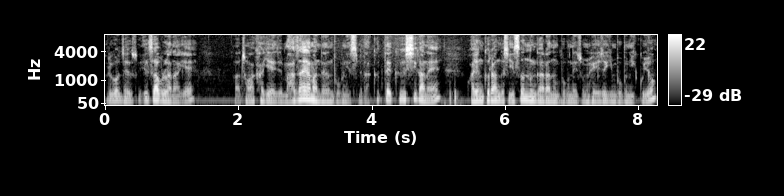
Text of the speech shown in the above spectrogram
그리고 이제 일사불란하게 어, 정확하게 이제 맞아야만 되는 부분이 있습니다. 그때 그 시간에 과연 그러한 것이 있었는가라는 부분에 좀 회의적인 부분이 있고요.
